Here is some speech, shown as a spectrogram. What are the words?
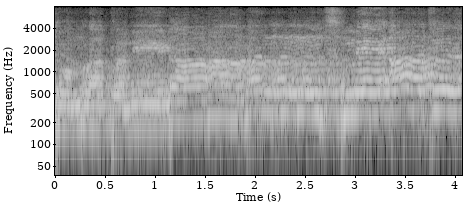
तुम अपने दामन में आज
